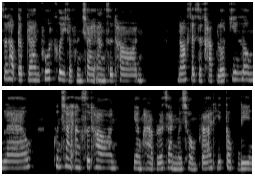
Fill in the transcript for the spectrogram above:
สลับกับการพูดคุยกับคุณชายอังสุธร นอกจากจะขับรถกินลมแล้ว คุณชายอังสุธรยังพาพระจันทร์มาชมพระอาทิตย์ตกดิน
